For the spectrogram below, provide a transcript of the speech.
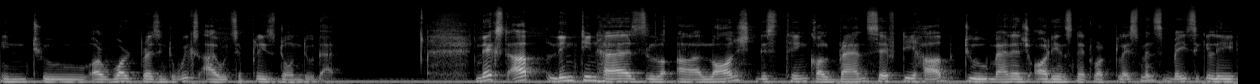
into or wordpress into wix i would say please don't do that Next up, LinkedIn has uh, launched this thing called Brand Safety Hub to manage audience network placements. Basically,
